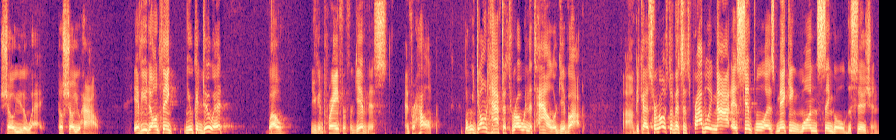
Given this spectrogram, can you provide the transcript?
show you the way. He'll show you how. If you don't think you can do it, well, you can pray for forgiveness and for help. But we don't have to throw in the towel or give up. Uh, because for most of us, it's probably not as simple as making one single decision.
